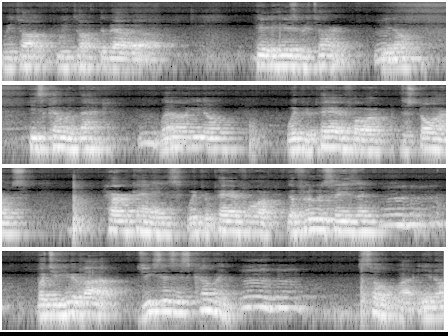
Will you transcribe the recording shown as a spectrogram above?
We talked. We talked about uh, his, his return. You know, He's coming back. Well, you know, we prepare for the storms, hurricanes. We prepare for the flu season. But you hear about Jesus is coming. So so what, you know,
